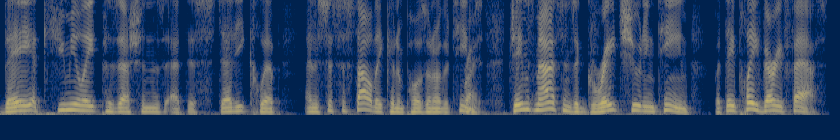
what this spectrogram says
they accumulate possessions at this steady clip, and it's just a style they can impose on other teams. Right. James Madison's a great shooting team, but they play very fast.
